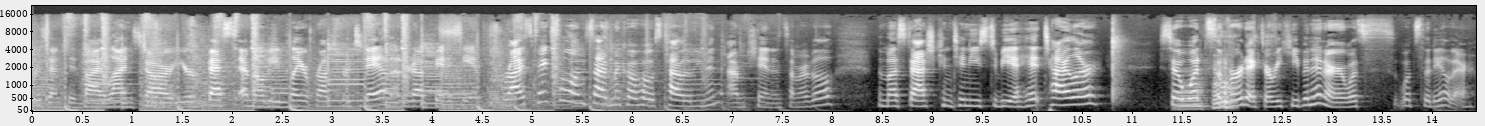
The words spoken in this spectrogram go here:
presented by LineStar, your best MLB player props for today on Underdog Fantasy and PrizePicks, alongside my co-host Tyler Wiemann. I'm Shannon Sommerville. The mustache continues to be a hit, Tyler. So, what's the Mhm. verdict? Are we keeping it, or what's what's the deal there?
